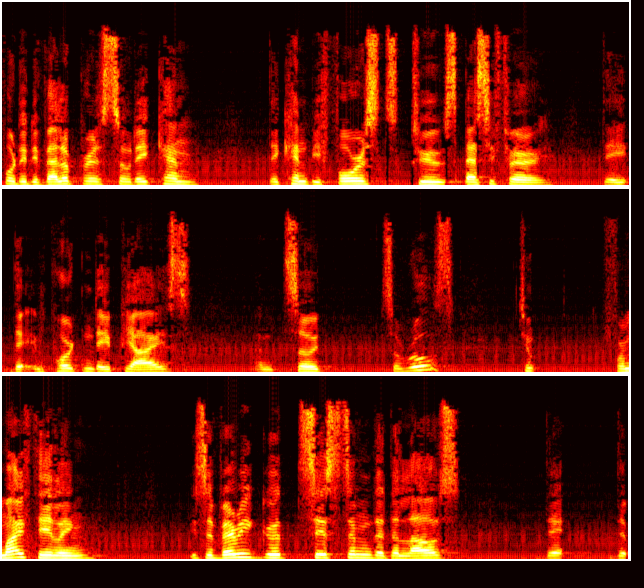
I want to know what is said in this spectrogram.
for the developers so they can they can be forced to specify the, the important APIs. And so, so rules, to, for my feeling, is a very good system that allows the, the,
